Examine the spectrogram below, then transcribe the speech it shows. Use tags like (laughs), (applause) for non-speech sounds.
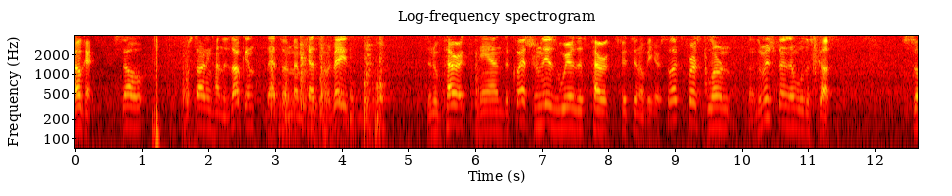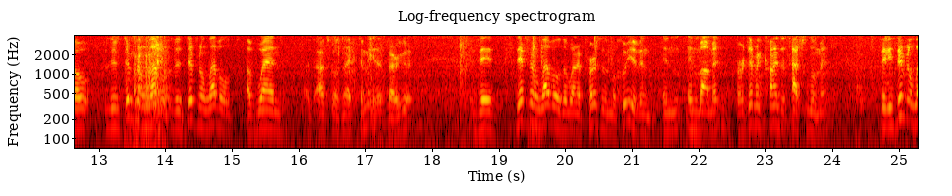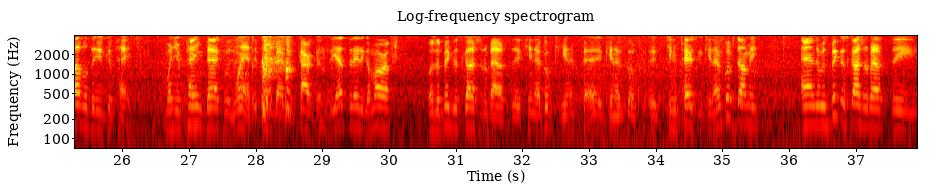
Okay, so we're starting Hanazokin. That's on Mem Chesam Beis. It's a new parak, and the question is where this parak fits in over here. So let's first learn the Mishnah, and then we'll discuss. So there's different levels. There's different levels of when the article is next to me. That's very good. There's different levels of when a person is mechuyev in in in mammon, or different kinds of tashlumin. So these different levels that you could pay when you're paying back with land, you're paying back with carcass. So yesterday the Gemara was a big discussion about kinaguf kinaguf uh, dummy, and there was a big discussion about the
